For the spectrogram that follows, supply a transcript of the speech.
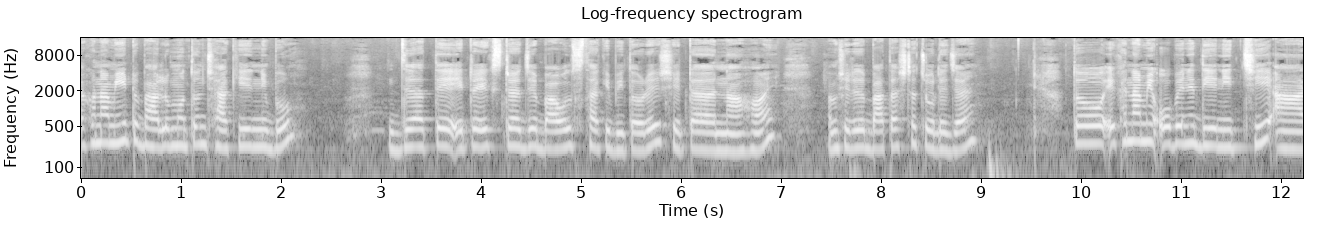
এখন আমি একটু ভালো মতন ছাকিয়ে নিব। যাতে এটা এক্সট্রা যে বাউলস থাকে ভিতরে, সেটা না হয় এবং সেটা বাতাসটা চলে যায়। তো এখানে আমি ওভেনে দিয়ে নিচ্ছি, আর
